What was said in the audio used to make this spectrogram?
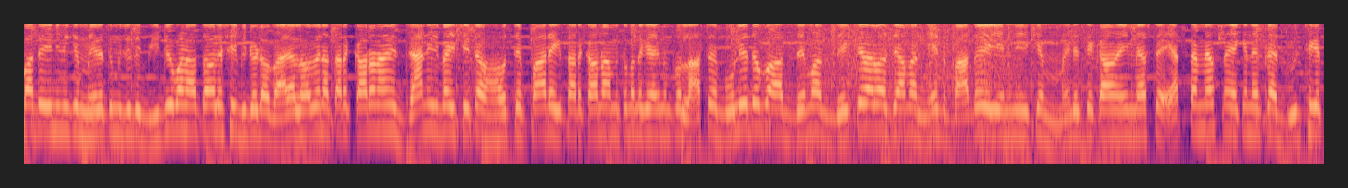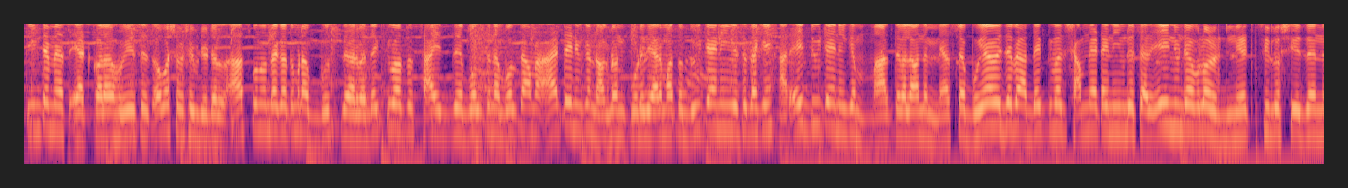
বাদে এনিমিকে মেরে তুমি যদি ভিডিও বানাও, তাহলে সেই ভিডিওটা ভাইরাল হবে না। তার কারণ আমি জানি ভাই, সেটা হতে পারে। তার কারণ আমি তোমাদেরকে একদম পুরো লাস্টে বলিয়ে দেবো। আর তোমরা দেখতে পারব যে আমরা নেট বাদে এমনিকে মেরেছে। কারণ এই ম্যাচটা একটা ম্যাচ না, এখানে প্রায় দুই থেকে তিনটা ম্যাচ অ্যাড করা হয়েছে। তো অবশ্যই সেই ভিডিওটা লাস্ট পর্যন্ত দেখা, তোমরা বুঝতে পারবে। দেখতে পাচ্ছ সাইড দিয়ে বলতে না বলতে আমরা আরেকটা এনিমিকে নকডাউন করে দিই। আর মাত্র দুইটা এনিমি বেঁচে থাকে। আর এই দুইটা এনিমিকে মারতে পারলে আমাদের ম্যাচটা বইয়া হয়ে যাবে। আর দেখতে পাচ্ছি সামনে একটা এনিমি রয়েছে। আর এই এনিমিটা বলো, নেট ছিল সেই জন্য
